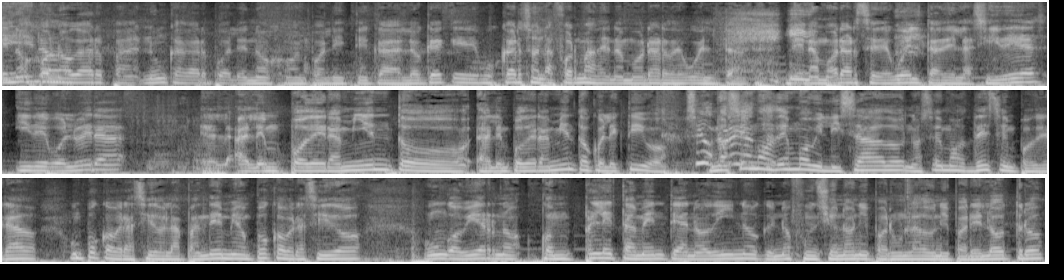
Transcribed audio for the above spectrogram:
El enojo no garpa, nunca garpó el enojo en política. Lo que hay que buscar son las formas de enamorar de vuelta, de enamorarse de vuelta de las ideas y de volver a, al, al empoderamiento, al empoderamiento colectivo. Sí, nos hemos antes- desmovilizado, nos hemos desempoderado. Un poco habrá sido la pandemia, un poco habrá sido un gobierno completamente anodino que no funcionó ni por un lado ni por el otro.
